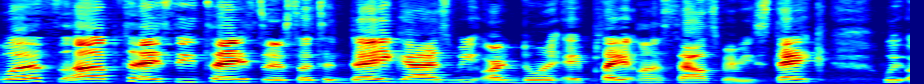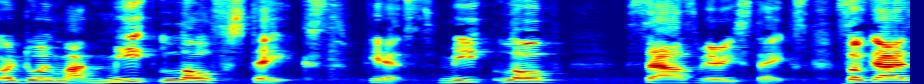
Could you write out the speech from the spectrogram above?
What's up, Tasty Tasters? So today, guys, we are doing a play on Salisbury steak. We are doing my meatloaf steaks. Yes, meatloaf Salisbury steaks. So, guys,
